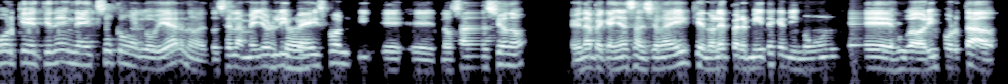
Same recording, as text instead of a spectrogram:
porque tienen nexo con el gobierno. Entonces la Major League Ok. Baseball eh, eh, lo sancionó. Hay una pequeña sanción ahí que no le permite que ningún eh, jugador importado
